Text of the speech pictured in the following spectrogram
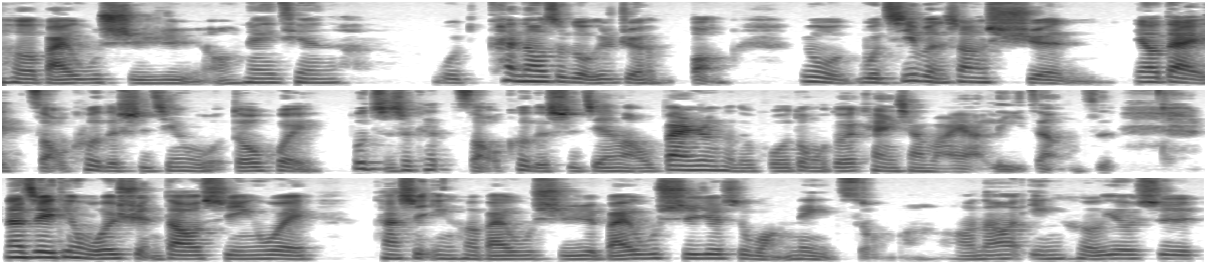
河白巫师日哦，那一天我看到这个我就觉得很棒，因为我我基本上选要带早课的时间，我都会不只是看早课的时间啦，我办任何的活动，我都会看一下玛雅历这样子。那这一天我会选到，是因为。它是银河白巫师日，白巫师就是往内走嘛，好，然后银河又是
